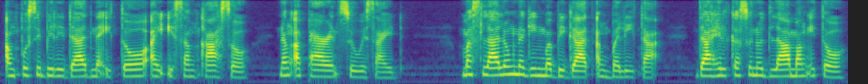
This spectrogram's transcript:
ang posibilidad na ito ay isang kaso ng apparent suicide. Mas lalong naging mabigat ang balita dahil kasunod lamang ito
